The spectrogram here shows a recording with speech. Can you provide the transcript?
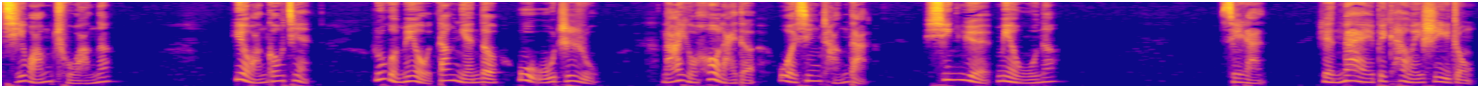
齐王、楚王呢？越王勾践如果没有当年的兀吴之辱，哪有后来的卧薪尝胆、星月灭吴呢？虽然忍耐被看为是一种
